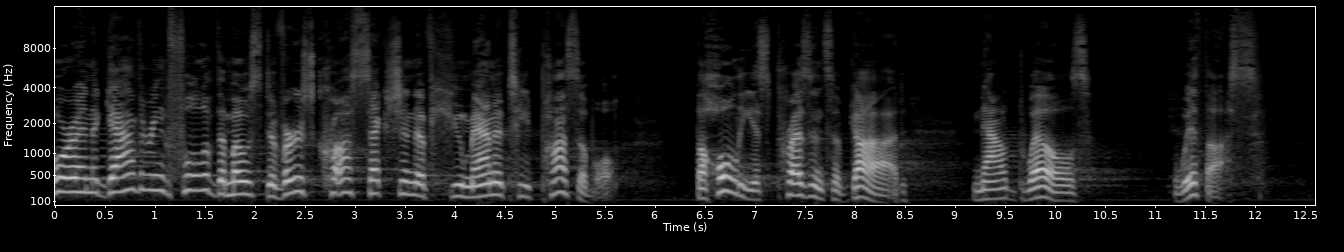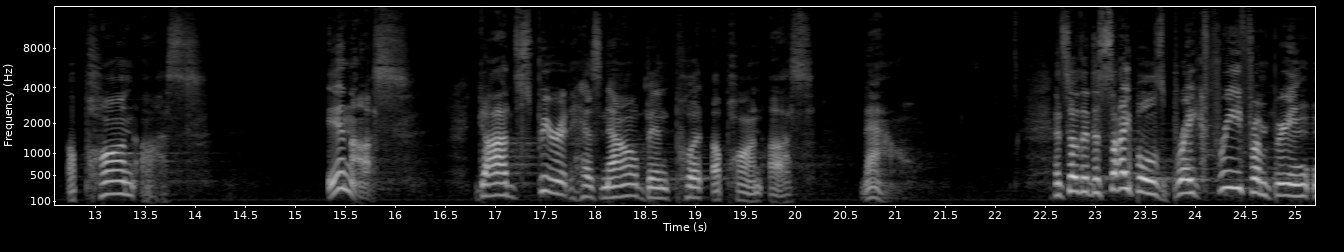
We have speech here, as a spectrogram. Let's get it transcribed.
or in a gathering full of the most diverse cross section of humanity possible. The holiest presence of God now dwells with us, upon us in us. God's Spirit has now been put upon us now. And so the disciples break free from being,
